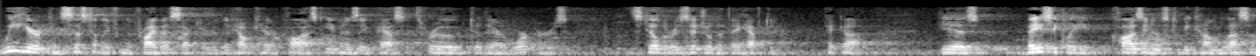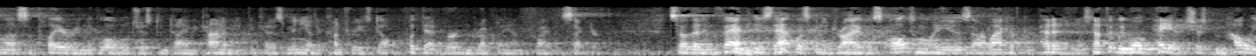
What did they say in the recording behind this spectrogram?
We hear consistently from the private sector that healthcare costs, even as they pass it through to their workers, it's still the residual that they have to pick up is basically causing us to become less and less a player in the global just-in-time economy because many other countries don't put that burden directly on the private sector. So that in fact, is that what's going to drive us ultimately is our lack of competitiveness. Not that we won't pay it, it's just how we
